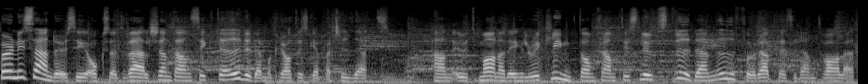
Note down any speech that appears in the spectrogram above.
Bernie Sanders är också ett välkänt ansikte i det demokratiska partiet. Han utmanade Hillary Clinton fram till slutstriden i förra presidentvalet.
